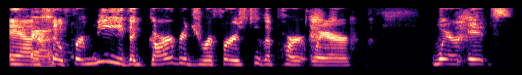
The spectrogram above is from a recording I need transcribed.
And Yeah. so for me, the garbage refers to the part where where it's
